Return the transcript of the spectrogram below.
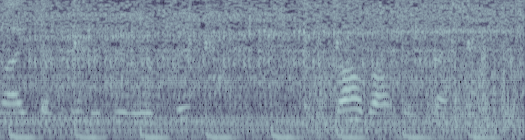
गाय चलते हैं दूसरे रोड से गाँव गाँव से इस रास्ते से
